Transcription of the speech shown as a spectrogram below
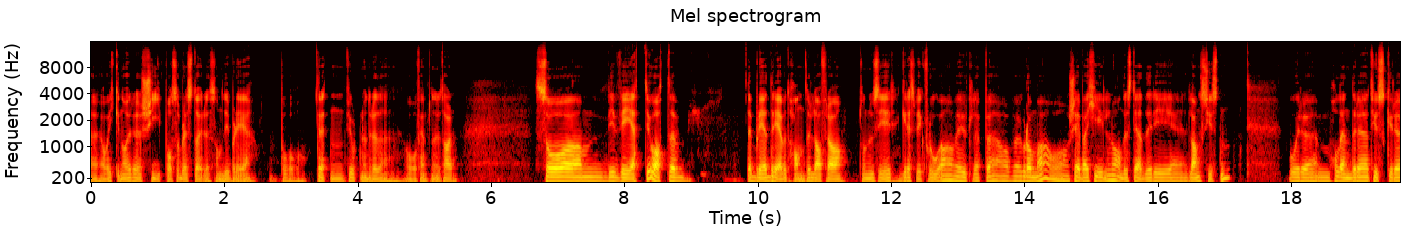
Eh, og ikke når skip også ble større, som de ble på 1300-, 1400- og 1500-tallet. Så mm, vi vet jo at det, det ble drevet handel da fra som du sier, Gressvikfloa ved utløpet av Glomma og Skjebergkilen og andre steder i, langs kysten. Hvor um, hollendere, tyskere,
